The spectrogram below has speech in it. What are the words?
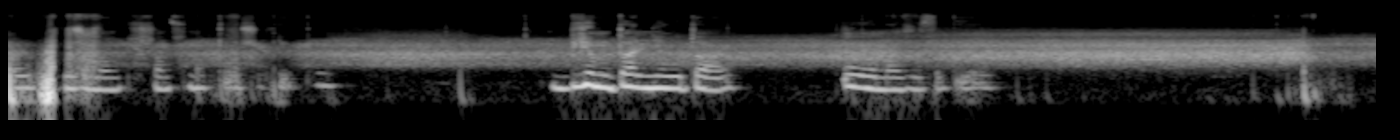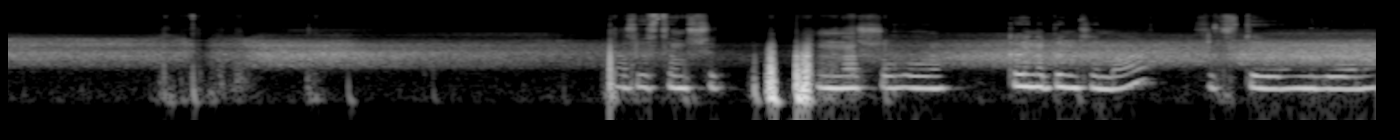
Але дуже маленькі шанси на те, що прийти. Б'єм дальній удар. О, майже забили. Зараз виставимо ще нашого Карина Бензема за 4 мільйони.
